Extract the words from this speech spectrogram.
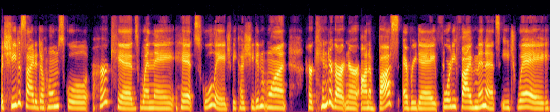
but she decided to homeschool her kids when they hit school age because she didn't want her kindergartner on a bus every day, 45 minutes each way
